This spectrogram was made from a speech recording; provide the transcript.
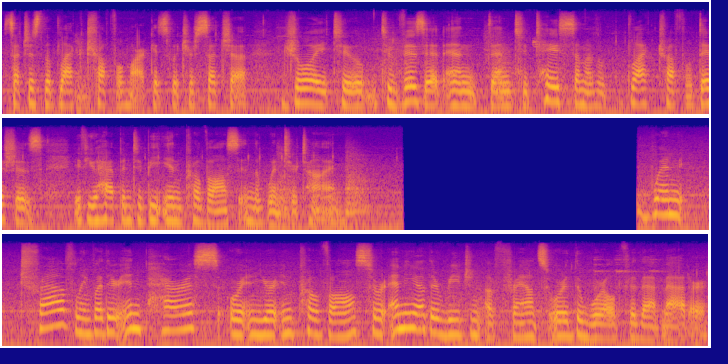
such as the black truffle markets, which are such a joy to, to visit and, then to taste some of the black truffle dishes if you happen to be in Provence in the winter time when traveling, whether in Paris or in, you're in Provence or any other region of France or the world for that matter,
